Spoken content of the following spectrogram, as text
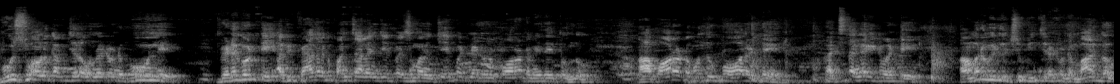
భూస్వాముల కబ్జాలో ఉన్నటువంటి భూముల్ని విడగొట్టి అవి పేదలకు పంచాలని చెప్పేసి మనం చేపట్టినటువంటి పోరాటం ఏదైతే ఉందో ఆ పోరాటం ముందుకు పోవాలంటే ఖచ్చితంగా ఇటువంటి అమరవీరులు చూపించినటువంటి మార్గం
